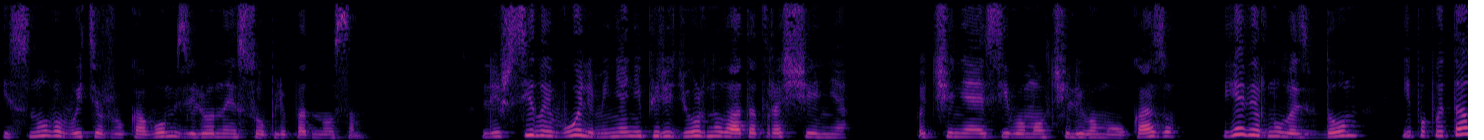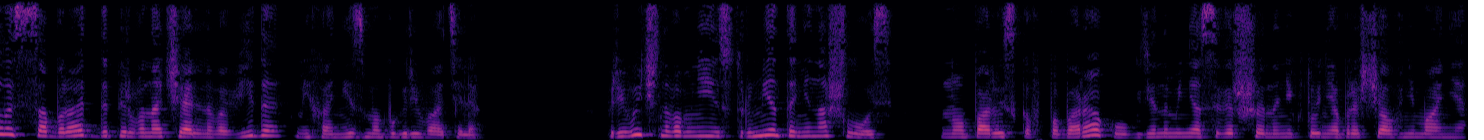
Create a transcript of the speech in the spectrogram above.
и снова вытер рукавом зеленые сопли под носом. Лишь силой воли меня не передернуло от отвращения. Подчиняясь его молчаливому указу, я вернулась в дом и попыталась собрать до первоначального вида механизм обогревателя. Привычного мне инструмента не нашлось, но, порыскав по бараку, где на меня совершенно никто не обращал внимания,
